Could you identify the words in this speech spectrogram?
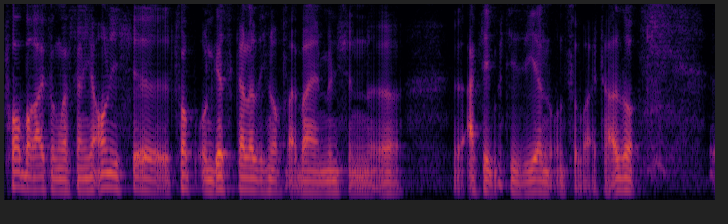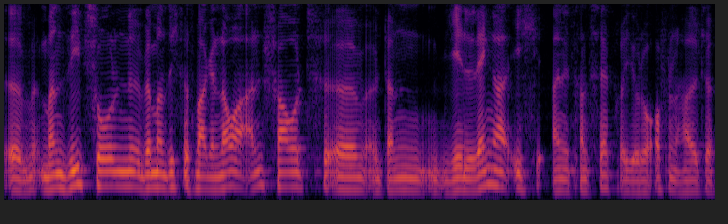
Vorbereitung wahrscheinlich auch nicht äh, top. Und jetzt kann er sich noch bei Bayern München äh, akklimatisieren und so weiter. Also man sieht schon, wenn man sich das mal genauer anschaut, dann je länger ich eine Transferperiode offen halte,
